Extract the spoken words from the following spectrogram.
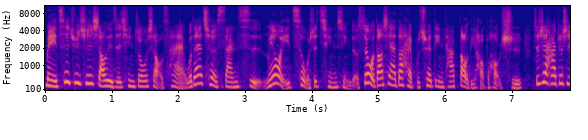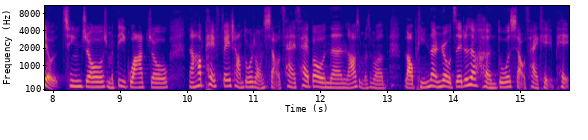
每次去吃小李子清粥小菜，我大概吃了三次，没有一次我是清醒的，所以我到现在都还不确定它到底好不好吃。就是它就是有清粥，什么地瓜粥，然后配非常多种小菜，菜爆嫩，然后什么什么老皮嫩肉之类，就是很多小菜可以配。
